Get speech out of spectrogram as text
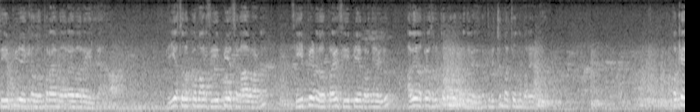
സി പി ഐക്ക് അഭിപ്രായം വേറെ വേറെ ഇല്ല. V S Sunilkumar C P I സഖാവാണ്. സി പി ഐയുടെ അഭിപ്രായം സി പി ഐ പറഞ്ഞു കഴിഞ്ഞു. അതേ അഭിപ്രായം സുനിൽകുമാർ പറഞ്ഞു കഴിഞ്ഞു തിരിച്ചും മറ്റൊന്നും പറയണ്ട. ഓക്കെ.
